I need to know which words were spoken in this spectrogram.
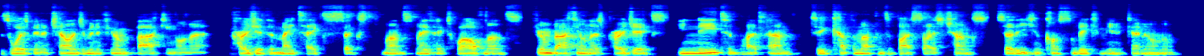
has always been a challenge. I mean, if you're embarking on a project that may take six months, may take 12 months. If you're embarking on those projects, you need to bite, um, to cut them up into bite-sized chunks so that you can constantly be communicating on them.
